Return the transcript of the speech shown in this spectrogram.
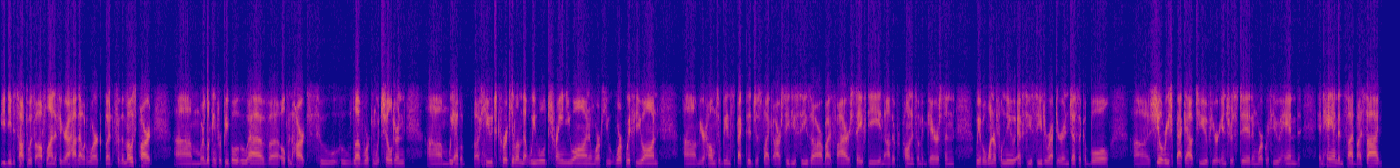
you need to talk to us offline to figure out how that would work but for the most part um, we're looking for people who have uh, open hearts who who love working with children um, we have a, a, huge curriculum that we will train you on and work you work with you on. Um, your homes will be inspected just like our CDCs are by fire safety and other proponents on the garrison. We have a wonderful new FCC director in Jessica Bull. Uh, she'll reach back out to you if you're interested and work with you hand in hand and side by side.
